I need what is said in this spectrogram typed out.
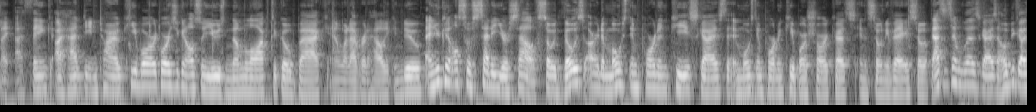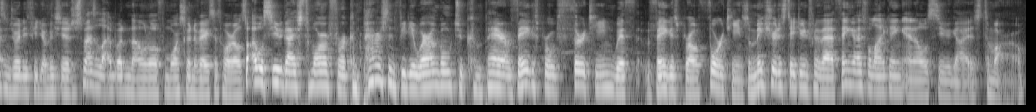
I, think I had the entire keyboard. Of course, you can also use numlock to go back and whatever the hell you can do. And you can also set it yourself. So those are the most important keys, guys, the most important keyboard shortcuts in Sony Vegas. So that's as simple as guys. I hope you guys enjoyed this video. Make sure to smash the like button down below for more Sony Vegas tutorials. So I will see you guys tomorrow for a comparison video where I'm going to compare Vegas Pro 13 with Vegas Pro 14. So make sure to stay tuned for that. Thank you guys for liking, and I will see you guys tomorrow.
